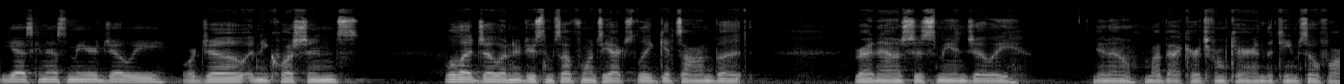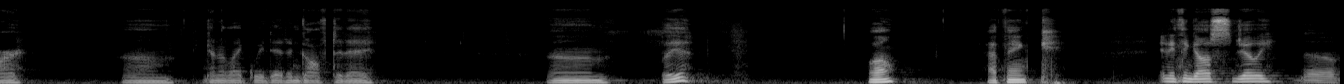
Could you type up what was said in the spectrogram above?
you guys can ask me or joey or joe any questions. We'll let joe introduce himself once he actually gets on but right now it's just me and joey. You know my back hurts from carrying the team so far. Um kind of like we did in golf today. Um but yeah. Well i think anything else joey? No.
